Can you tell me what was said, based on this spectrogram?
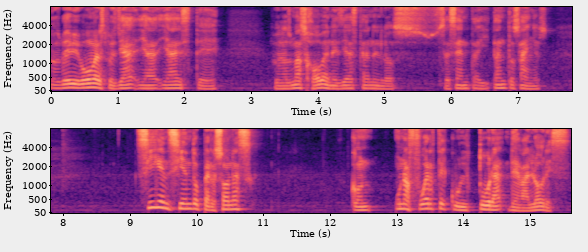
los baby boomers pues ya, ya, ya este, pues los más jóvenes ya están en los sesenta y tantos años, siguen siendo personas con una fuerte cultura de valores.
